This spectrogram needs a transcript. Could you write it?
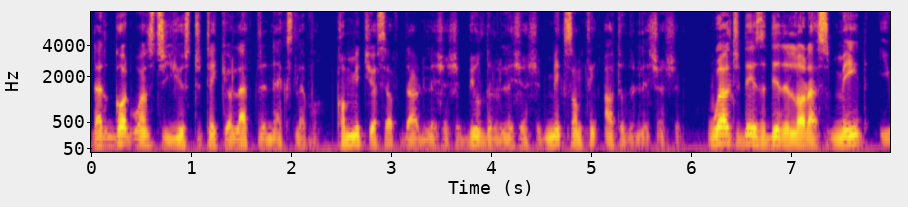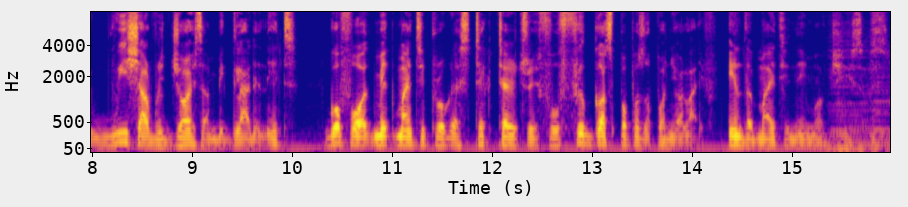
that God wants to use to take your life to the next level? Commit yourself to that relationship, build the relationship, make something out of the relationship. Well, today is the day the Lord has made. We shall rejoice and be glad in it. Go forward, make mighty progress, take territory, fulfill God's purpose upon your life. In the mighty name of Jesus.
